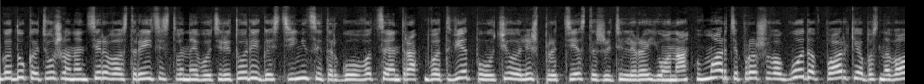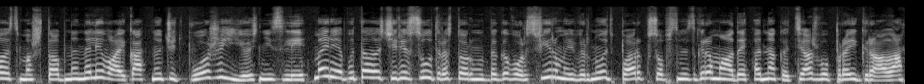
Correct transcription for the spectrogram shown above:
году «Катюша» анонсировала строительство на его территории гостиницы и торгового центра. В ответ получила лишь протесты жителей района. В марте прошлого года в парке обосновалась масштабная наливайка, но чуть позже ее снесли. Мэрия пыталась через суд расторгнуть договор с фирмой и вернуть парк в собственность громады, однако тяжбу проиграла.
